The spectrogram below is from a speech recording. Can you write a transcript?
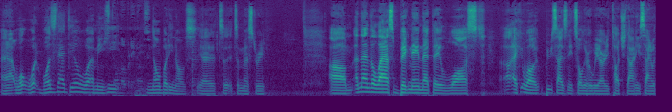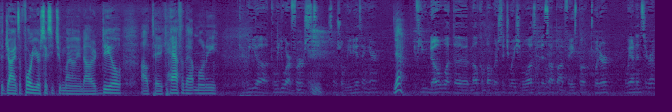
And I, what what was that deal? What I mean, he Still nobody knows. Nobody knows. Yeah, it's a, it's a mystery. Um, and then the last big name that they lost, uh, I, well, besides Nate Solder, who we already touched on, he signed with the Giants a four-year, sixty-two million dollar deal. I'll take half of that money. Can we uh, can we do our first social media thing here? Yeah, If you know what the Malcolm Butler situation was, hit us up on Facebook, Twitter. Are we on Instagram?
